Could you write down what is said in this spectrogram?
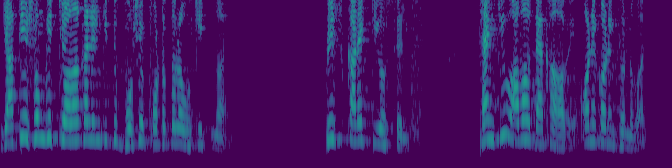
জাতীয় সংগীত চলাকালীন কিন্তু বসে ফটো তোলা উচিত নয়। Please correct yourself thank you আবার দেখা হবে। অনেক অনেক ধন্যবাদ।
